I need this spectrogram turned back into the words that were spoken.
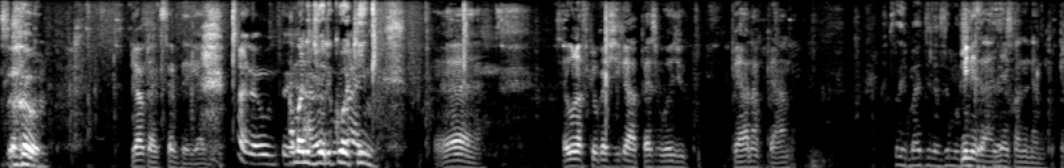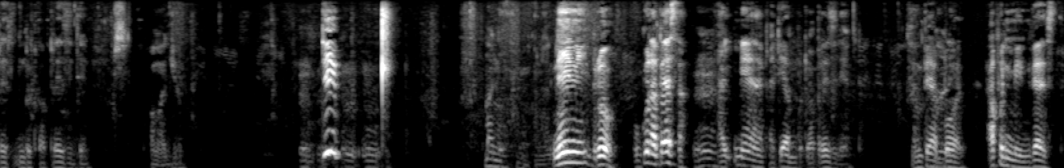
so you have to accept the reality I don't ama ni juu alikuwa king yeah sasa unafikiri ukashika pesa huwezi kupeana kupeana Sasa imagine lazima mimi ushike nizaanzia kwanza na mtoto wa president wa majuu. Tip! Money. nini bro? Ukiwa na pesa mi nakatia mtoto wa president. Nampea ball hapo nimeinvest.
